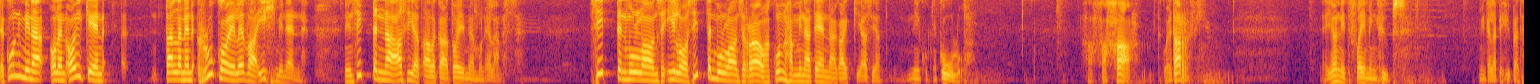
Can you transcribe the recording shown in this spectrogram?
Ja kun minä olen oikein tällainen rukoileva ihminen, niin sitten nämä asiat alkaa toimia mun elämässä. Sitten mulla on se ilo, sitten mulla on se rauha, kunhan minä teen nämä kaikki asiat niin kuin ne kuuluu. Ha ha ha, kun ei tarvi. Ei ole niitä flaming hoops, minkä läpi hypätä.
